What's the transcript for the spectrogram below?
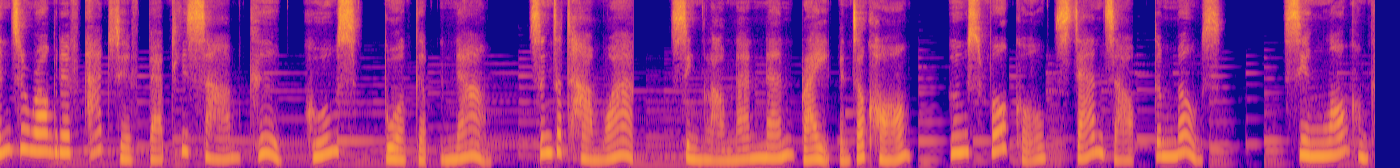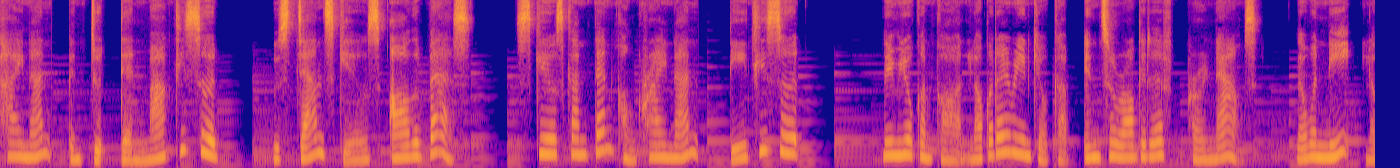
interrogative adjective แบบที่ 3 คือ whose บวกกับ noun ซึ่งจะถามว่า สิ่งเหล่านั้นนั้นใครเป็นเจ้าของ whose vocal stands out the most เสียงร้องของใครนั้นเป็นจุดเด่นมากที่สุด whose dance skills are the best skills การเต้นของใครนั้นดีที่สุด ในวิดีโอก่อนๆเราก็ได้เรียนเกี่ยวกับ interrogative pronouns แล้ววันนี้เรา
